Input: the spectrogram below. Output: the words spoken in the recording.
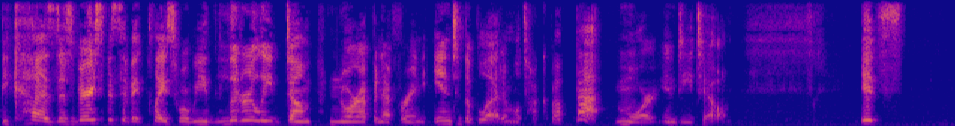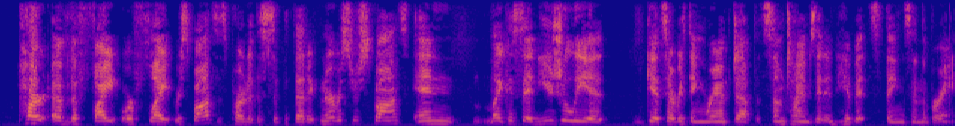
because there's a very specific place where we literally dump norepinephrine into the blood, and we'll talk about that more in detail. It's part of the fight or flight response. It's part of the sympathetic nervous response, and like I said, usually it gets everything ramped up, but sometimes it inhibits things in the brain.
